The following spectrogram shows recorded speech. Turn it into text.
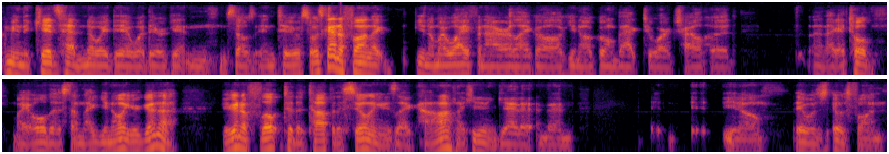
I mean, the kids had no idea what they were getting themselves into. So it's kind of fun. Like, you know, my wife and I are like, oh, you know, going back to our childhood. And I, I told my oldest, I'm like, you know, you're gonna, you're gonna float to the top of the ceiling. And he's like, huh? Like he didn't get it. And then, you know, it was it was fun.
